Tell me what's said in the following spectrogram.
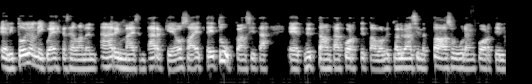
Eli toi on niinku ehkä sellainen äärimmäisen tärkeä osa, ettei tuukkaan sitä, että nyt tämä on tämä korttitalo, nyt mä lyön sinne taas uuden kortin,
